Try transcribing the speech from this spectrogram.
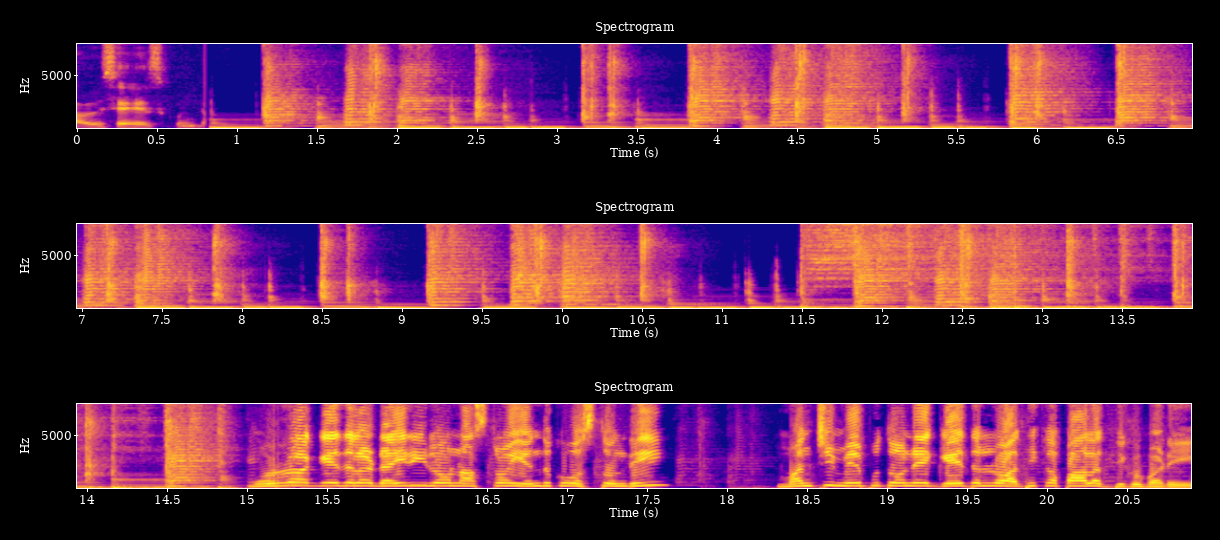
అవిసే వేసుకుంటే ముర్రా గేదెల డైరీలో నష్టం ఎందుకు వస్తుంది? మంచి మేపుతోనే గేదెల్లో అధిక పాల దిగుబడి.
